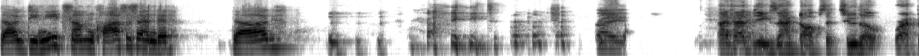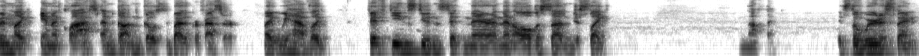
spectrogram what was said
Doug, do you need something? Class has ended. Doug, Right. Right. I've had the exact opposite too, though, where I've been like in a class and gotten ghosted by the professor. Like we have like 15 students sitting there, and then all of a sudden, just like nothing. It's the weirdest thing.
